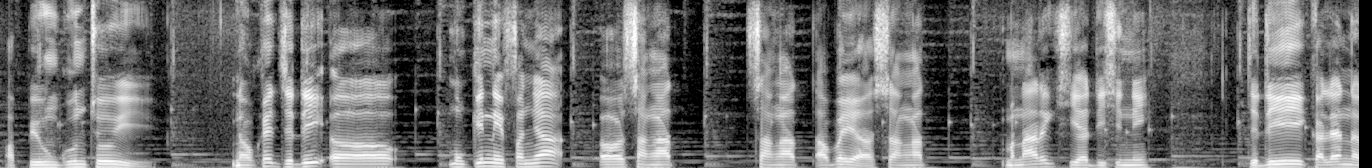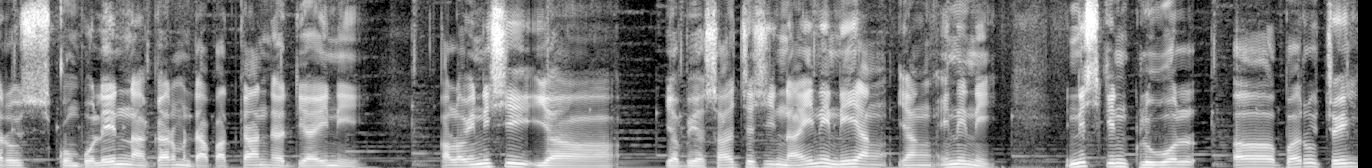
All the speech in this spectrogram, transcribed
api unggun cuy. Nah oke jadi eh, mungkin eventnya eh, sangat sangat apa ya sangat menarik sih ya di sini jadi kalian harus kumpulin agar mendapatkan hadiah ini. Kalau ini sih ya ya biasa aja sih. Nah ini nih yang yang ini nih. Ini skin glue wall uh, baru cuy.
